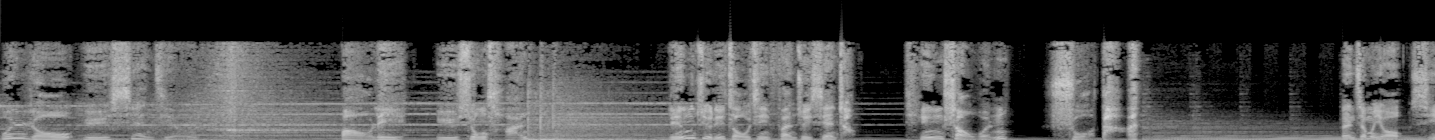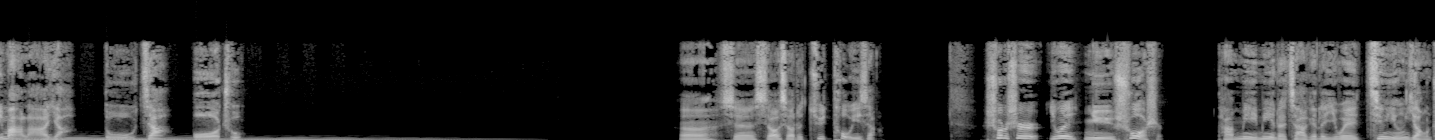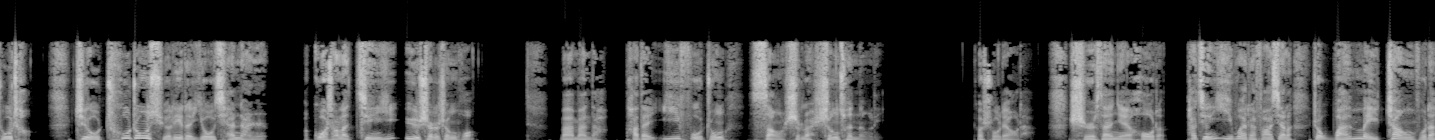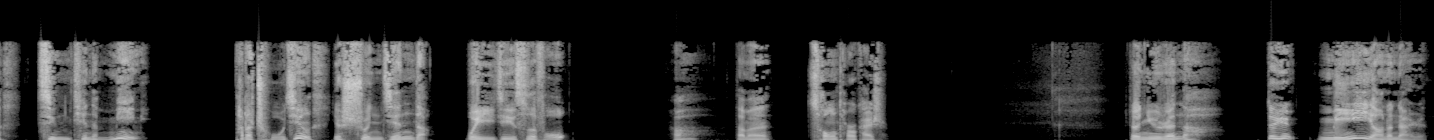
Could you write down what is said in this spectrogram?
温柔与陷阱，暴力与凶残，零距离走进犯罪现场，听上文说大案。本节目由喜马拉雅独家播出。嗯，先小小的剧透一下，说的是一位女硕士，她秘密的嫁给了一位经营养猪场。只有初中学历的有钱男人，过上了锦衣玉食的生活。慢慢的，他在依附中丧失了生存能力。可孰料的，十三年后的他竟意外的发现了这完美丈夫的惊天的秘密，他的处境也瞬间的危机四伏。啊，咱们从头开始。这女人呐，对于谜一样的男人。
